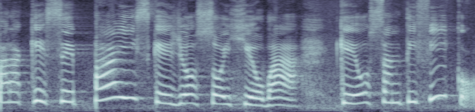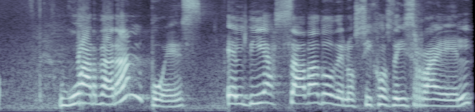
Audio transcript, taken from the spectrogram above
para que sepáis que yo soy Jehová, que os santifico. Guardarán pues el día sábado de los hijos de Israel,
